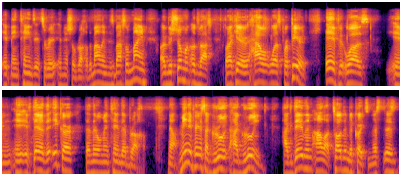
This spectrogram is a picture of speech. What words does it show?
it maintains its initial bracha. The malim is bashal maim or b'shuman udvash. But I care how it was prepared. If it was, in, if they're the ikar, then they will maintain their bracha. Now, many pairs are growing. Hagdelim ala todim bekoitzim. There's, there's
